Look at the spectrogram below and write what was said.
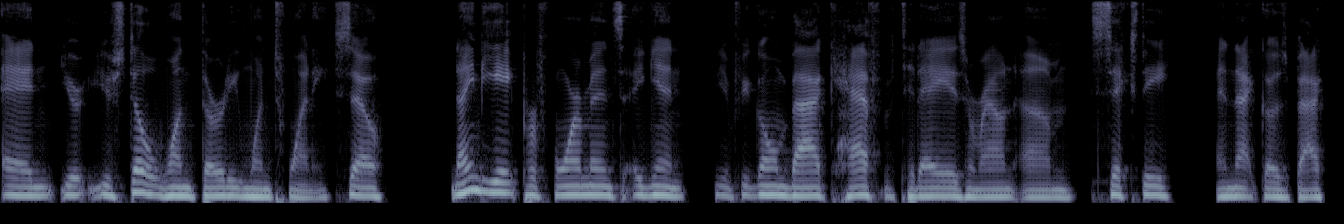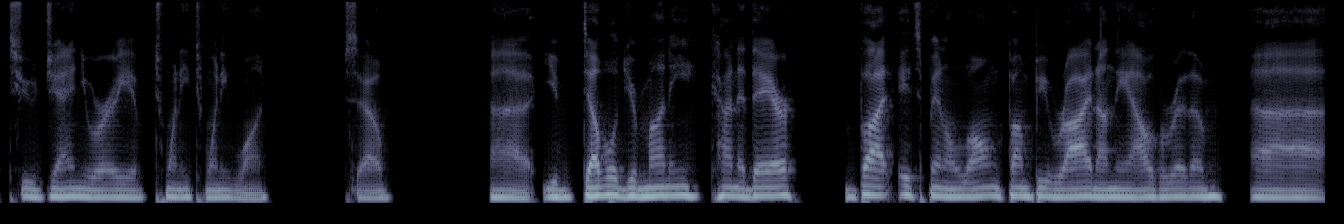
and you're you're still 130, 120. So 98 performance. Again, if you're going back, half of today is around um 60, and that goes back to January of 2021. So uh, you've doubled your money kind of there, but it's been a long, bumpy ride on the algorithm. Uh,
